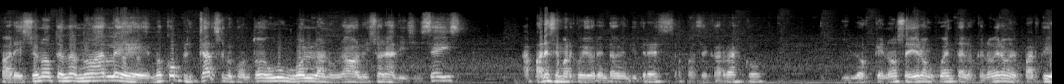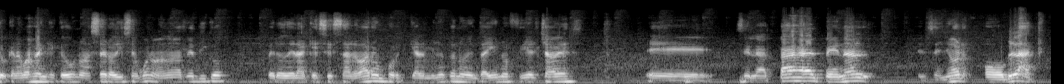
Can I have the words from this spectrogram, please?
pareció no tener, no darle, no complicárselo con todo. Hubo un gol anulado a Luis Suárez al 16. Aparece Marco Llorente al 23, aparece Carrasco. Y los que no se dieron cuenta, los que no vieron el partido, que nada más ven que quedó 1 a 0, dicen, bueno, ganó el Atlético, pero de la que se salvaron porque al minuto 91 Fidel Chávez eh, se le ataja el penal el señor Oblak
